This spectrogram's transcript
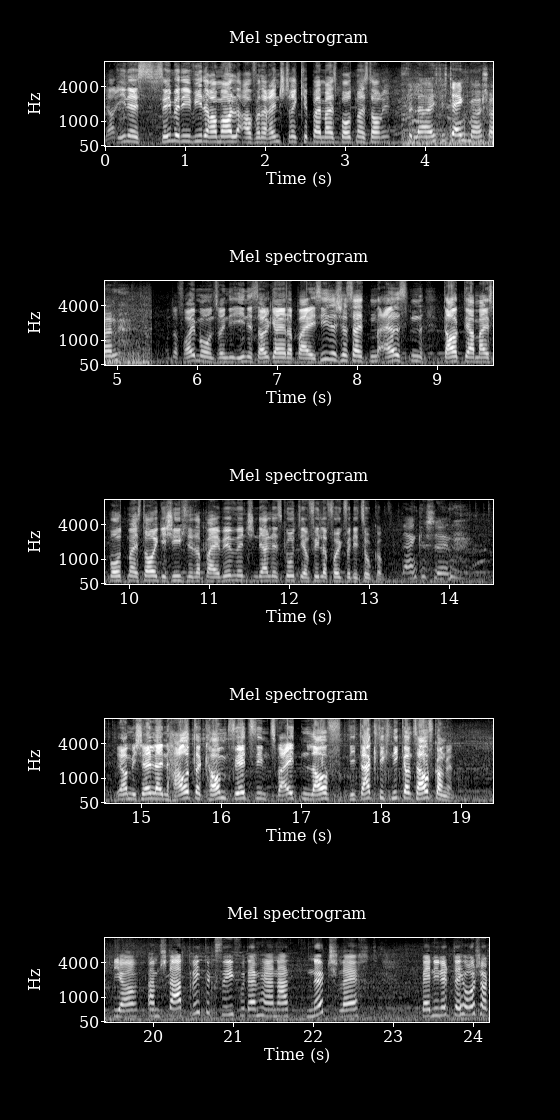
Ja, Ines, sehen wir die wieder einmal auf einer Rennstrecke bei My Sport My Story? Vielleicht, ich denke mal schon. Und da freuen wir uns, wenn die Ines Allgeier dabei ist. Sie ist ja schon seit dem ersten Tag der My Sport My Story Geschichte dabei. Wir wünschen dir alles Gute und viel Erfolg für die Zukunft. Dankeschön. Ja, Michelle, ein harter Kampf jetzt im zweiten Lauf. Die Taktik ist nicht ganz aufgegangen. Ja, am Start dritter gewesen, von dem her nicht schlecht. Wenn ich nicht den Hochschlag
